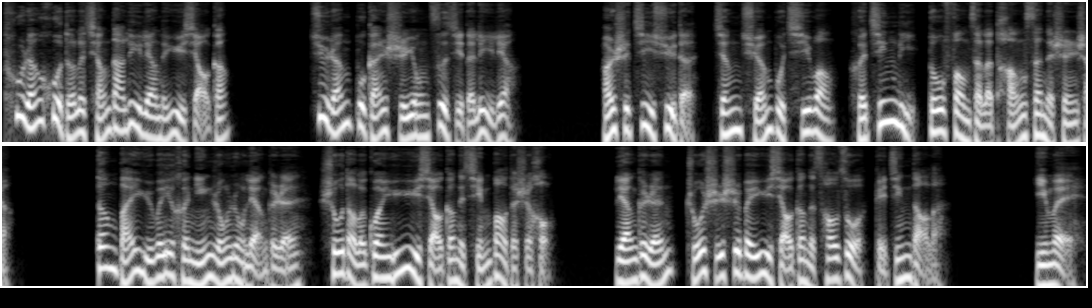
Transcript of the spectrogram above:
突然获得了强大力量的玉小刚，居然不敢使用自己的力量，而是继续的。将全部期望和精力都放在了唐三的身上。当白雨薇和宁荣荣两个人收到了关于玉小刚的情报的时候，两个人着实是被玉小刚的操作给惊到了。因为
